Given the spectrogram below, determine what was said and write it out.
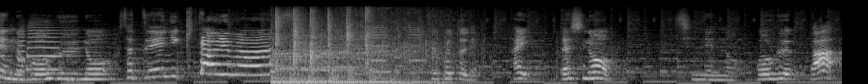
年の抱負の撮影に来ておりますということではい私の新年の抱負は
